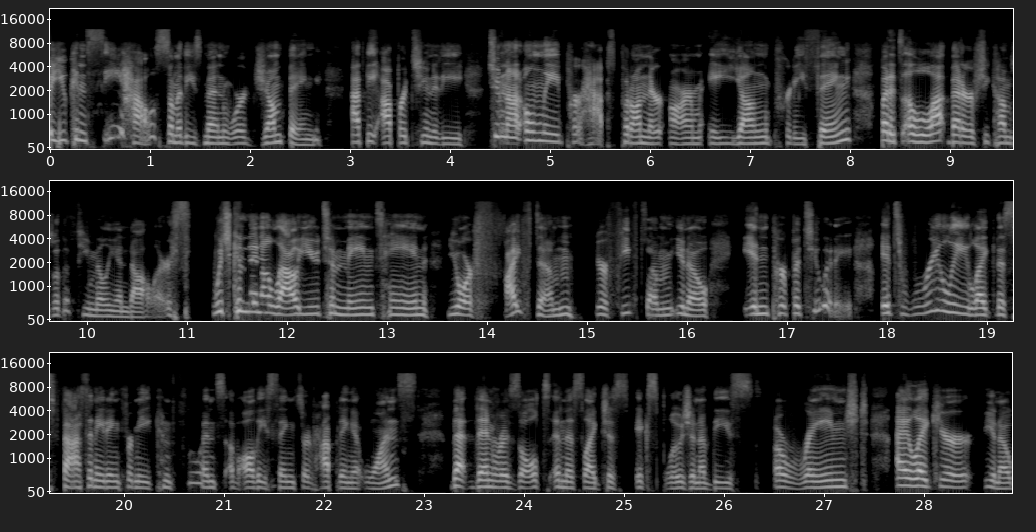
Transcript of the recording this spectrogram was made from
uh, you can see how some of these men were jumping at the opportunity to not only perhaps put on their arm a young, pretty thing, but it's a lot better if she comes with a few million dollars. Which can then allow you to maintain your fiefdom your fiefdom, you know, in perpetuity. It's really like this fascinating for me confluence of all these things sort of happening at once that then results in this like just explosion of these arranged, I like your, you know,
